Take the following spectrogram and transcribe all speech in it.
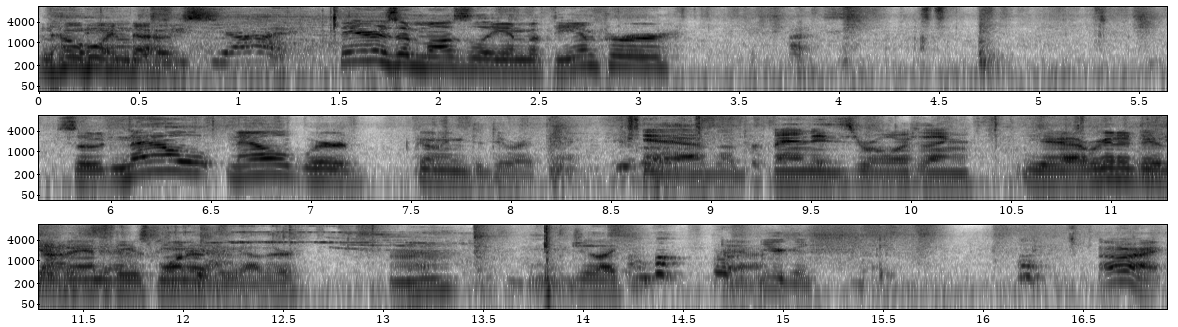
no one knows. There's a mausoleum of the emperor. So now, now we're going to do our thing. yeah, the vanities ruler thing. Yeah, we're gonna do the vanities, one or the other. Mhm. Would you like? Yeah. You're good. All right.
